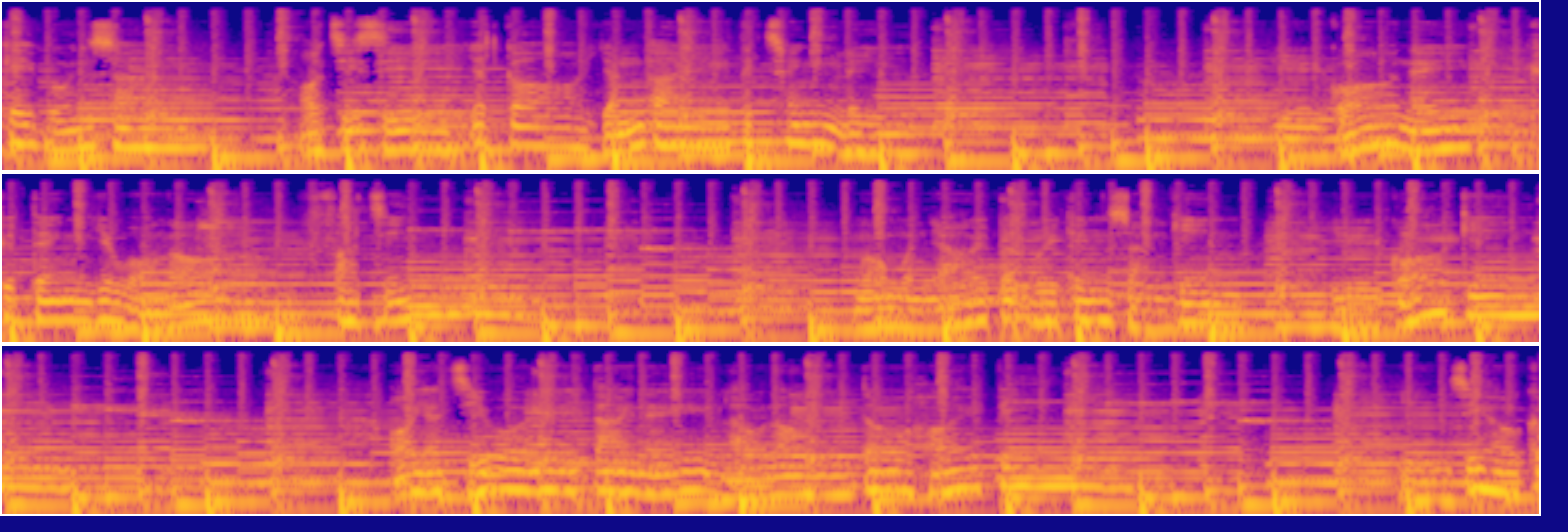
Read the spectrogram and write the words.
基本上。我只是一个隐蔽的青年。如果你决定要和我发展，我们也许不会经常见。如果见，我也只会带你流浪到海边，然之后告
